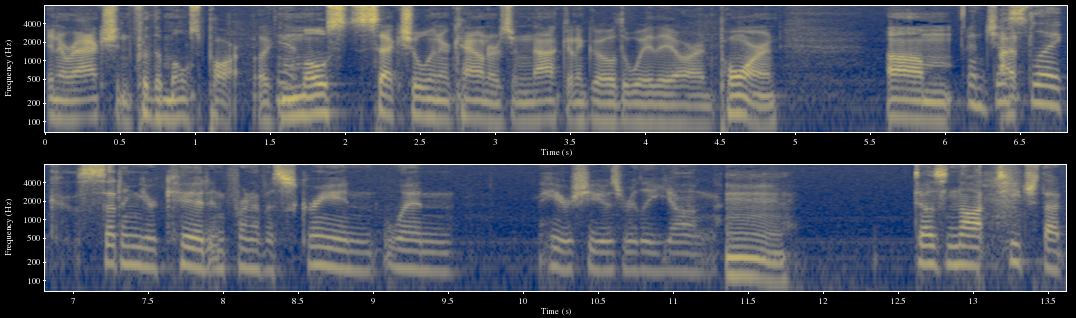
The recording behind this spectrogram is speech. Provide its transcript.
interaction for the most part. Like Yeah. most sexual encounters are not going to go the way they are in porn. Um, And just I- like setting your kid in front of a screen when he or she is really young Mm. Does not teach that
